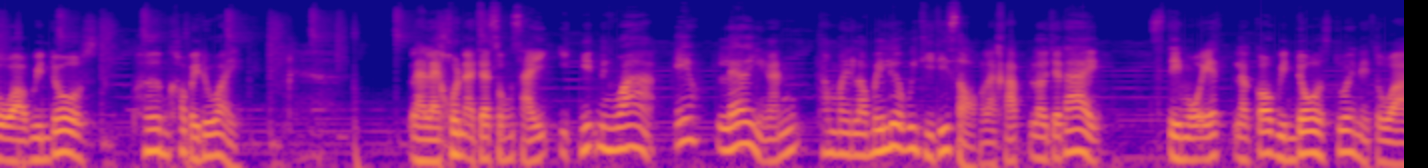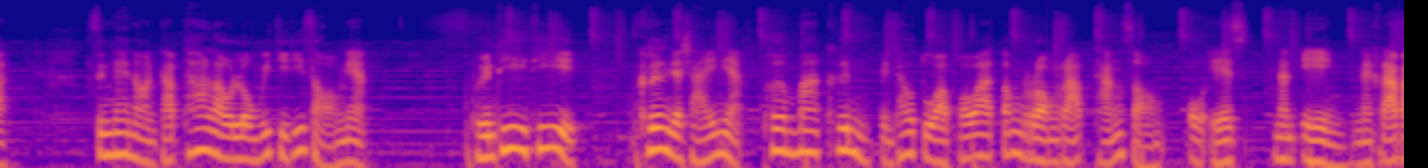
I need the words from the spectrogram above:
ตัว Windows เพิ่มเข้าไปด้วย หลายๆ คนอาจจะสงสัยอีกนิดนึงว่า เอ๊ะ แล้วอย่างนั้นทำไมเราไม่เลือกวิธีที่ 2 ล่ะครับ เราจะได้ Steam OS แล้วก็ Windows ด้วยในตัว ซึ่งแน่นอนครับ ถ้าเราลงวิธีที่ 2 เนี่ย พื้นที่ที่เครื่องจะใช้เนี่ย เพิ่มมากขึ้นเป็นเท่าตัว เพราะว่าต้องรองรับทั้ง 2 OS นั่นเองนะครับ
